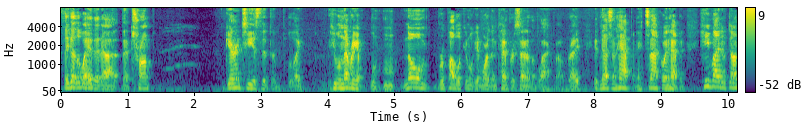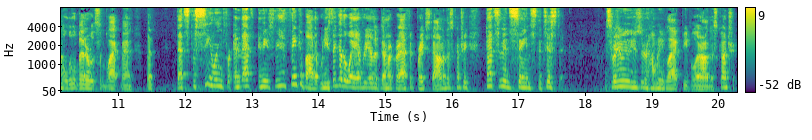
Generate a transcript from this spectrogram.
think of the way that uh, that Trump guarantees that the like he will never get no republican will get more than 10% of the black vote right? It doesn't happen. It's not going to happen. He might have done a little better with some black men but that's the ceiling for and that's and if you think about it when you think of the way every other demographic breaks down in this country that's an insane statistic especially when you consider how many black people there are in this country.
